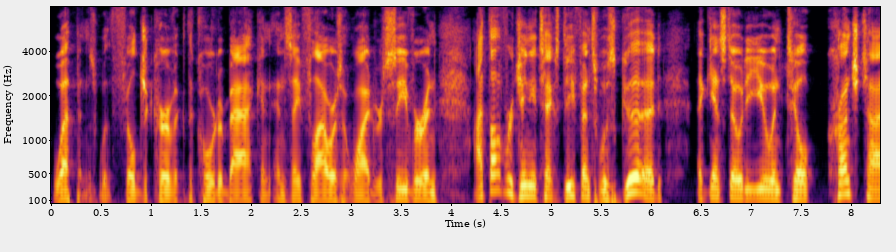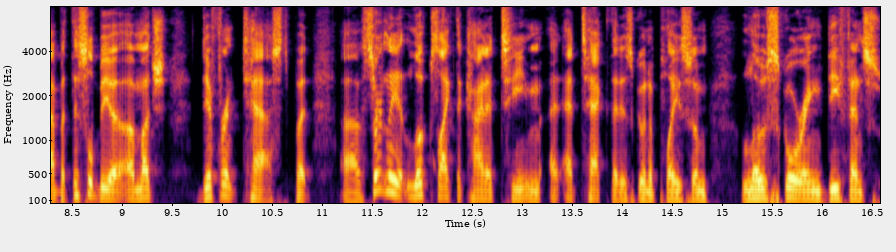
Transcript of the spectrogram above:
weapons with Phil Jurkovec, the quarterback, and, and Zay Flowers at wide receiver. And I thought Virginia Tech's defense was good against ODU until crunch time, but this will be a, a much different test. But uh, certainly it looks like the kind of team at, at Tech that is going to play some low scoring defense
